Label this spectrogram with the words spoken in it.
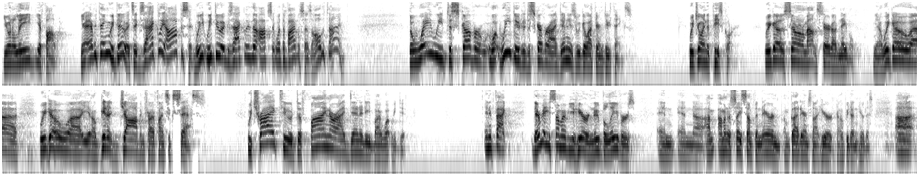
You want to lead, you follow. You know, everything we do, it's exactly opposite. We, we do exactly the opposite what the Bible says all the time. The way we discover, what we do to discover our identity is we go out there and do things. We join the Peace Corps. We go sit on a mountain, stare at a navel. You know, we go, uh, we go, uh, you know, get a job and try to find success. We try to define our identity by what we do. And in fact, there may be some of you here are new believers, and, and uh, I'm, I'm going to say something. Aaron, I'm glad Aaron's not here. I hope he doesn't hear this. Uh,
